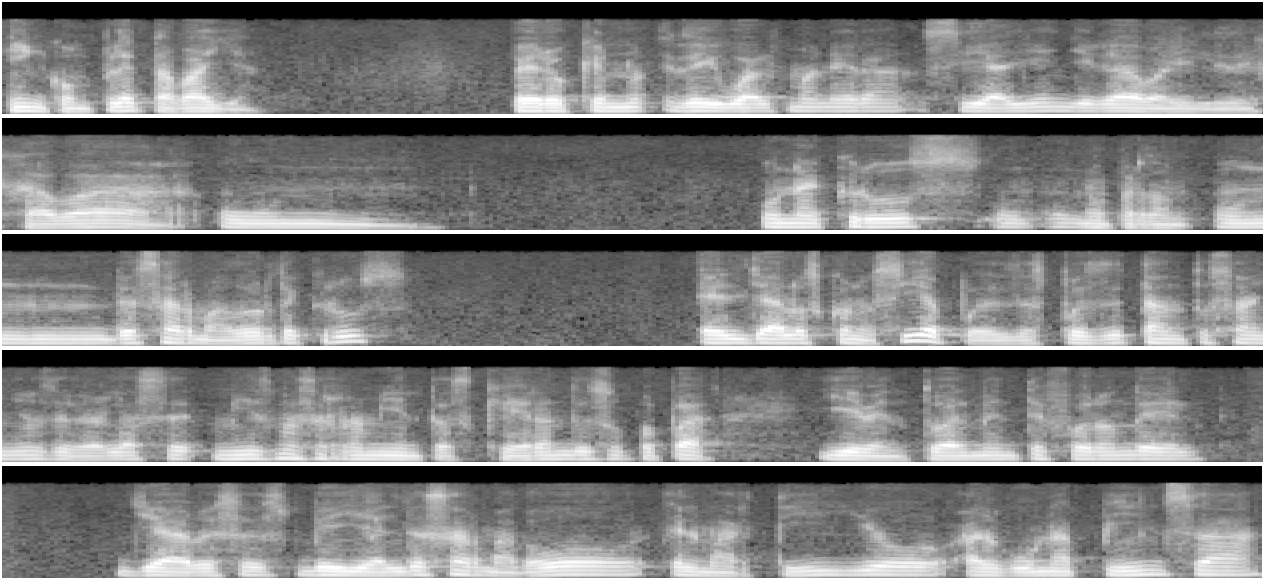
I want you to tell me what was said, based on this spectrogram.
incompleta, vaya. Pero que de igual manera, si alguien llegaba y le dejaba un una cruz, no, perdón, un desarmador de cruz, él ya los conocía, pues después de tantos años de ver las mismas herramientas que eran de su papá y eventualmente fueron de él, ya a veces veía el desarmador, el martillo, alguna pinza,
